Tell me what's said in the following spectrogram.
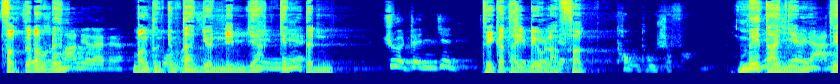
phật từ đâu đến? bản thân chúng ta vừa niệm giác chánh tịnh thì cả thảy đều là phật. mê tà nhiễm thì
